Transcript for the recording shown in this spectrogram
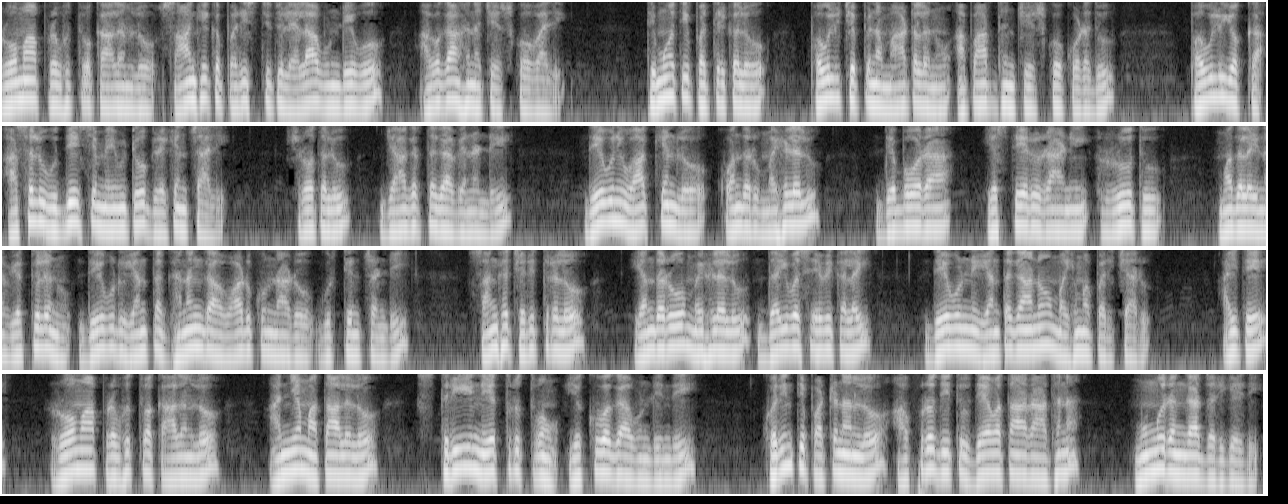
రోమా ప్రభుత్వ కాలంలో సాంఘిక పరిస్థితులు ఎలా ఉండేవో అవగాహన చేసుకోవాలి. తిమోతి పత్రికలో పౌలు చెప్పిన మాటలను అపార్థం చేసుకోకూడదు. పౌలు యొక్క అసలు ఉద్దేశ్యమేమిటో గ్రహించాలి. శ్రోతలు జాగ్రత్తగా వినండి. దేవుని వాక్యంలో కొందరు మహిళలు దెబోరా ఎస్తేరు రాణి రూతు మొదలైన వ్యక్తులను దేవుడు ఎంత ఘనంగా వాడుకున్నాడో గుర్తించండి. సంఘ చరిత్రలో ఎందరో మహిళలు దైవ సేవికలై దేవుణ్ణి ఎంతగానో మహిమపరిచారు. అయితే రోమా ప్రభుత్వ కాలంలో అన్య మతాలలో స్త్రీ నేతృత్వం ఎక్కువగా ఉండింది. కొరింతి పట్టణంలో అఫ్రోదితు దేవతారాధన ముమ్మురంగా జరిగేది.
